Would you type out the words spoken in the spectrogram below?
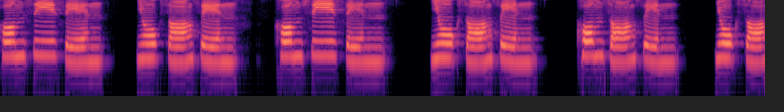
คมสี่เซนโยกสองเซนคมสี่เซนโยกสองเซนคมสองเซนโยกสอง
